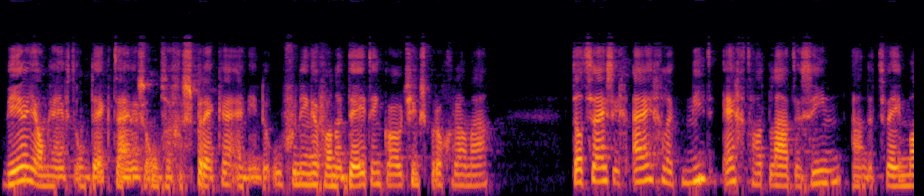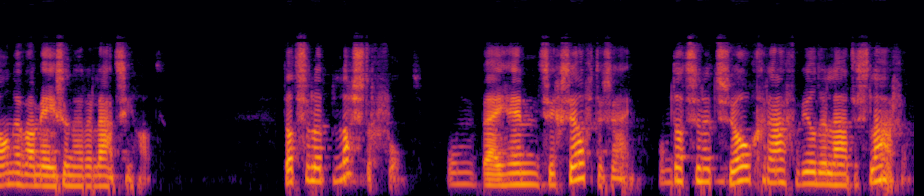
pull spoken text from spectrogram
Mirjam heeft ontdekt tijdens onze gesprekken en in de oefeningen van het datingcoachingsprogramma dat zij zich eigenlijk niet echt had laten zien aan de twee mannen waarmee ze een relatie had. Dat ze het lastig vond om bij hen zichzelf te zijn, omdat ze het zo graag wilde laten slagen.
